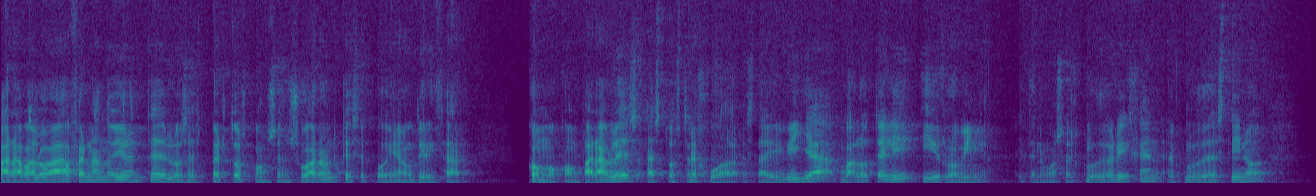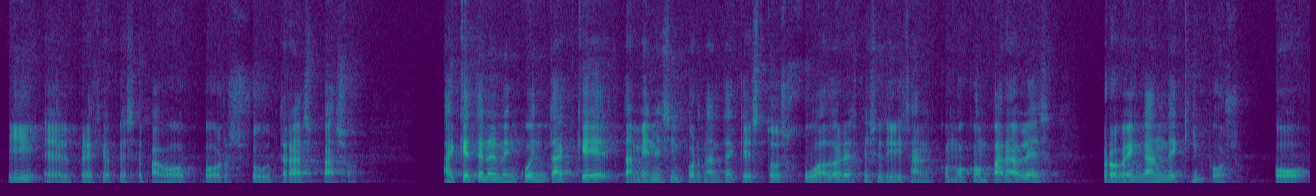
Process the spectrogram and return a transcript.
Para valorar a Fernando Llorente, los expertos consensuaron que se podían utilizar como comparables a estos tres jugadores, David Villa, Balotelli y Robinho. Ahí tenemos el club de origen, el club de destino y el precio que se pagó por su traspaso. Hay que tener en cuenta que también es importante que estos jugadores que se utilizan como comparables provengan de equipos o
